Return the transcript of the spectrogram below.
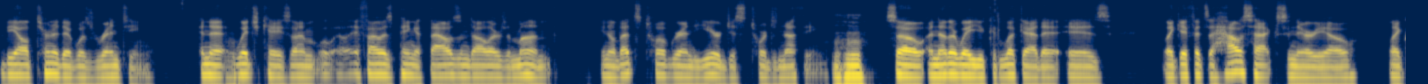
the alternative was renting. In that, mm-hmm. which case, I'm if I was paying a thousand dollars a month, you know, that's twelve grand a year just towards nothing. Mm-hmm. So another way you could look at it is, like, if it's a house hack scenario, like,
